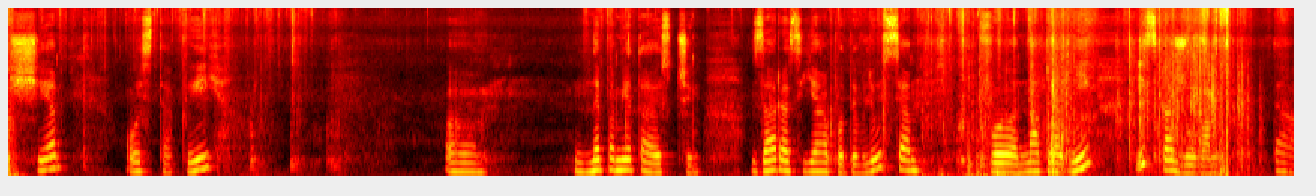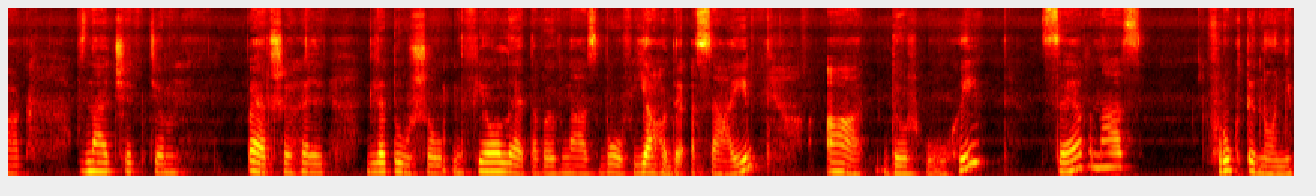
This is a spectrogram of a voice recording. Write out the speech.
і ще ось такий, е, не пам'ятаю з чим. Зараз я подивлюся в накладні і скажу вам. Так, значить, перший гель для душу фіолетовий в нас був ягоди асаї, а другий це в нас фрукти ноні.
